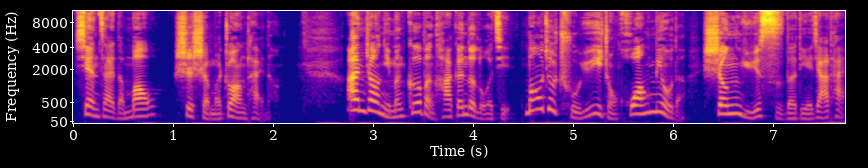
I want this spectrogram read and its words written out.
现在的猫是什么状态呢？按照你们哥本哈根的逻辑，猫就处于一种荒谬的生与死的叠加态，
